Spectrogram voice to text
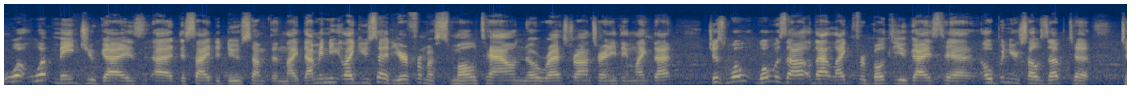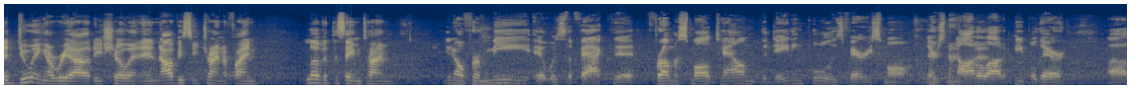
What what made you guys uh, decide to do something like that? I mean, you, like you said, you're from a small town, no restaurants or anything like that. Just what what was that, that like for both of you guys to open yourselves up to to doing a reality show and, and obviously trying to find love at the same time? You know, for me, it was the fact that from a small town, the dating pool is very small. There's not a lot of people there, uh,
